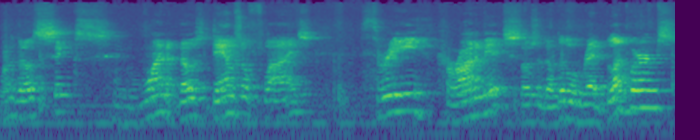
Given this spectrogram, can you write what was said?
one of those six and one of those damselflies, three chironomids, those are the little red bloodworms,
